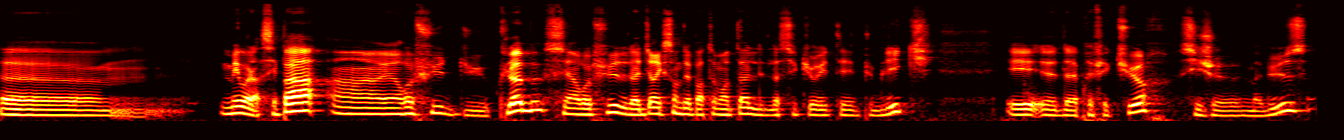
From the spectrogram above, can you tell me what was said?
mais voilà, c'est pas un, refus du club, c'est un refus de la direction départementale de la sécurité publique et de la préfecture, si je ne m'abuse.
